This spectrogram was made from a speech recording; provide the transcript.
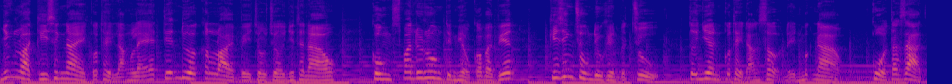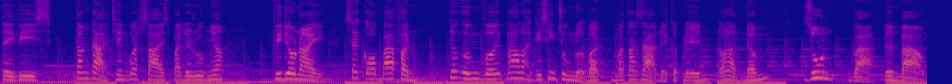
Những loài ký sinh này có thể lặng lẽ tiễn đưa các loài về chầu trời như thế nào? Cùng Spider Room tìm hiểu qua bài viết Ký sinh trùng điều khiển vật chủ tự nhiên có thể đáng sợ đến mức nào của tác giả Davies đăng tải trên website Spider Room nhé. Video này sẽ có 3 phần tương ứng với ba loại ký sinh trùng nổi bật mà tác giả đề cập đến đó là nấm, run và đơn bào.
